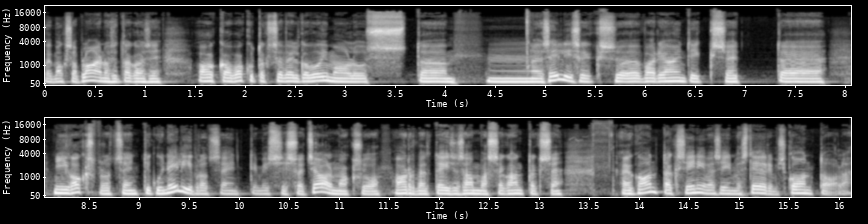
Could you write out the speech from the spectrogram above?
või maksab laenusid tagasi. aga pakutakse veel ka võimalust mm, selliseks äh, variandiks, et äh, nii kaks protsenti kui neli protsenti, mis siis sotsiaalmaksu arvelt teise sambasse kantakse, äh, kantakse inimese investeerimiskontole.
